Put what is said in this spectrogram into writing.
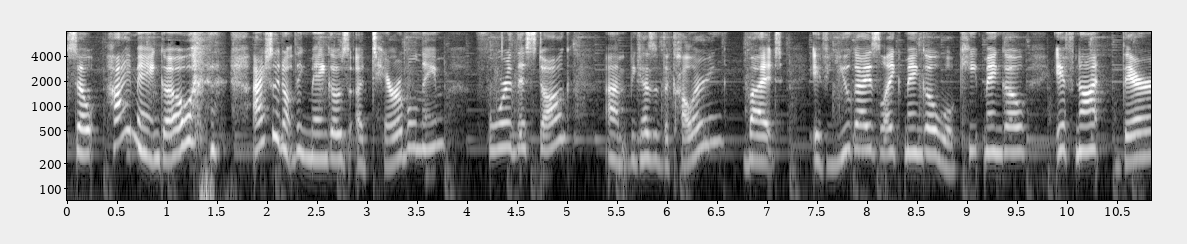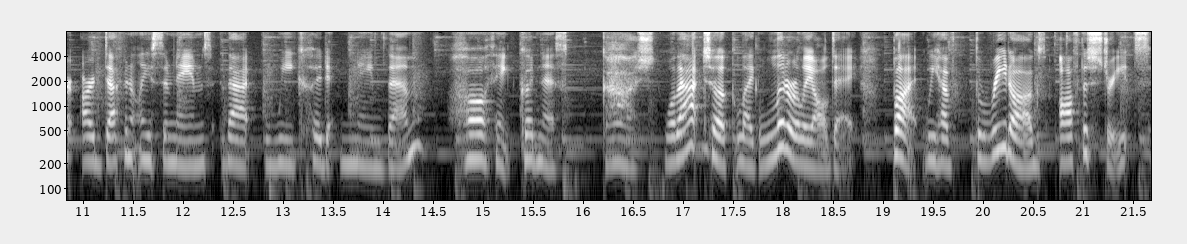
So, hi Mango. I actually don't think Mango's a terrible name for this dog um, because of the coloring. But if you guys like mango, we'll keep mango. If not, there are definitely some names that we could name them. Oh, thank goodness. Gosh. Well, that took like literally all day. But we have three dogs off the streets.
